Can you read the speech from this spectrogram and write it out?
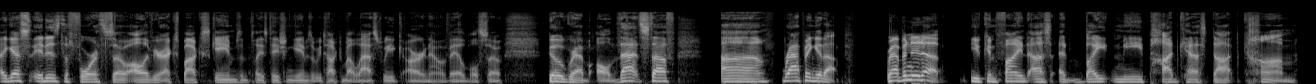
I guess it is the fourth, so all of your Xbox games and PlayStation games that we talked about last week are now available. So go grab all that stuff. Uh, wrapping it up Wrapping it up. you can find us at bitemepodcast.com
